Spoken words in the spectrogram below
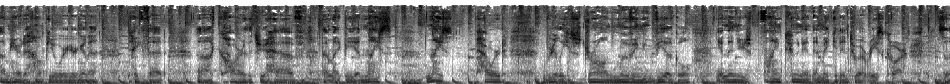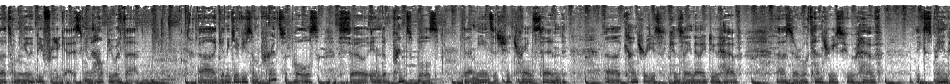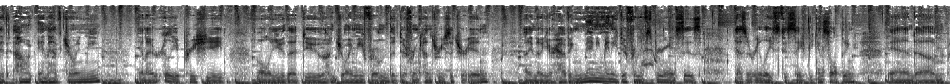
I'm here to help you where you're gonna take that uh, car that you have that might be a nice, nice powered, really strong moving vehicle, and then you fine tune it and make it into a race car. So that's what I'm going to do for you guys. going to help you with that. Uh, going to give you some principles. So, in the principles, that means it should transcend uh, countries because I know I do have uh, several countries who have expanded out and have joined me. And I really appreciate all of you that do join me from the different countries that you're in. I know you're having many, many different experiences as it relates to safety consulting. And um,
